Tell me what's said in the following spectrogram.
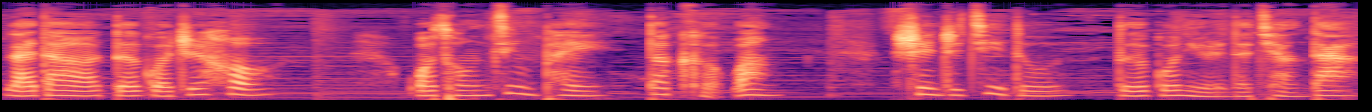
来到德国之后，我从敬佩到渴望，甚至嫉妒德国女人的强大。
